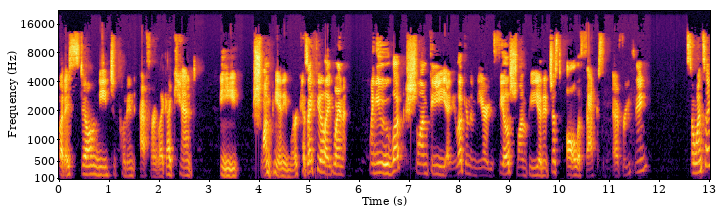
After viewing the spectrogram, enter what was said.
but I still need to put in effort. Like I can't be schlumpy anymore because I feel like when when you look schlumpy and you look in the mirror, you feel schlumpy, and it just all affects everything. So once I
